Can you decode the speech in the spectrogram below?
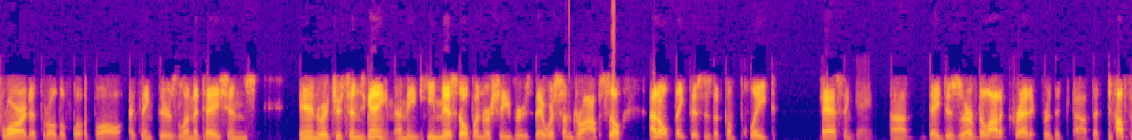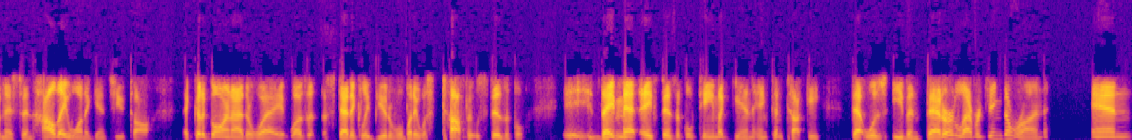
Florida throw the football, I think there's limitations in Richardson's game. I mean, he missed open receivers. There were some drops, so I don't think this is a complete passing game. Uh, they deserved a lot of credit for the job, the toughness, and how they won against Utah. It could have gone either way. It wasn't aesthetically beautiful, but it was tough. It was physical. They met a physical team again in Kentucky that was even better leveraging the run and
